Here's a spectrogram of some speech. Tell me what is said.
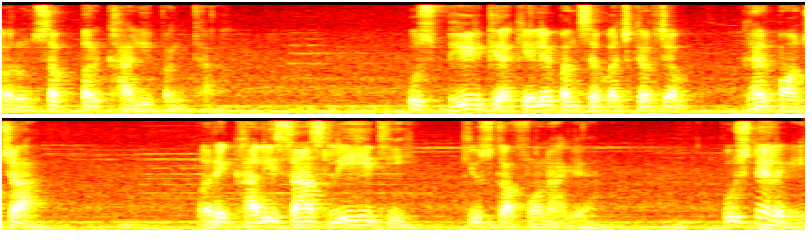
पर उन सब पर खालीपन था। उस भीड़ के अकेलेपन से बचकर जब घर पहुँचा और एक खाली सांस ली ही थी कि उसका फ़ोन आ गया। पूछने लगी,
